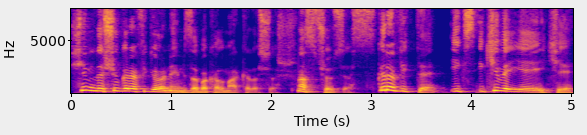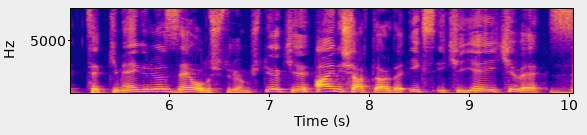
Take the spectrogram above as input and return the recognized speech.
Şimdi şu grafik örneğimize bakalım arkadaşlar. Nasıl çözeceğiz? Grafikte x2 ve y2 tepkimeye giriyor z oluşturuyormuş. Diyor ki aynı şartlarda x2, y2 ve z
